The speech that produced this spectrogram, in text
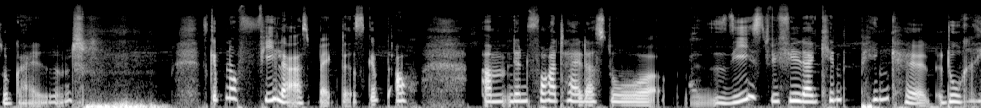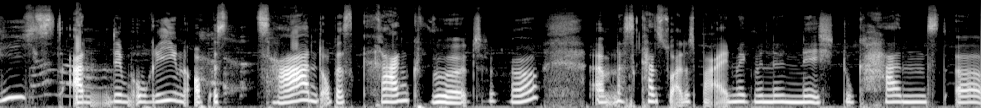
so geil sind. Es gibt noch viele Aspekte. Es gibt auch ähm, den Vorteil, dass du siehst, wie viel dein Kind pinkelt. Du riechst an dem Urin, ob es zahnt, ob es krank wird. Ja? Ähm, das kannst du alles bei Einwegwindeln nicht. Du kannst äh,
